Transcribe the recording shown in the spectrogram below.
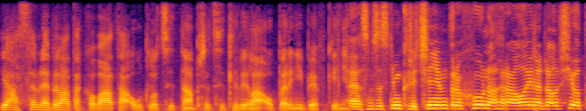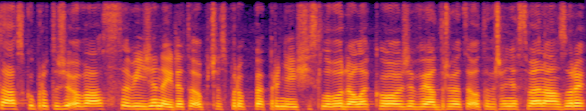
já jsem nebyla taková ta outlocitná, přecitlivělá operní pěvkyně. A já jsem se s tím křičením trochu nahrála i na další otázku, protože o vás se ví, že nejdete občas pro peprnější slovo daleko, že vyjadřujete otevřeně své názory.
